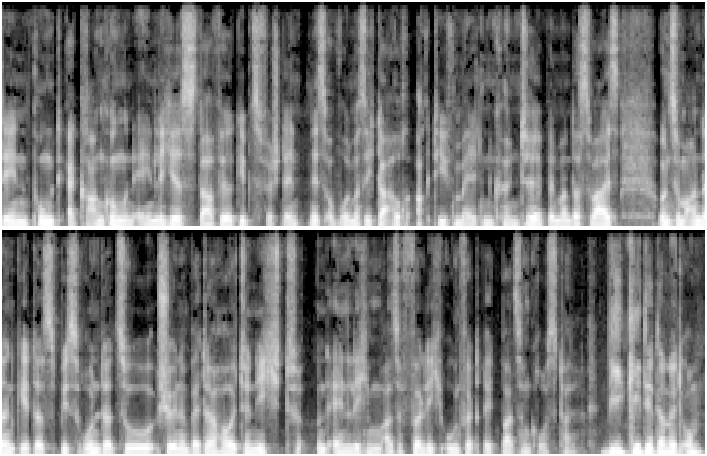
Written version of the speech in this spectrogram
den Punkt Erkrankung und ähnliches. Dafür gibt es Verständnis, obwohl man sich da auch aktiv melden könnte, wenn man das weiß. Und zum anderen geht das bis runter zu schönem Wetter heute nicht und ähnlichem. Also völlig unvertretbar zum Großteil. Wie geht ihr damit um?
